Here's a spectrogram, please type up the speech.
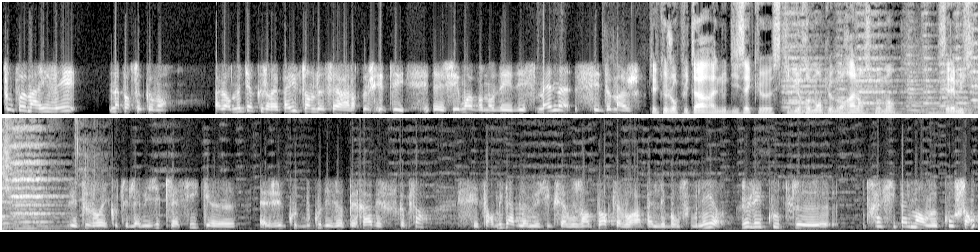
Tout peut m'arriver n'importe comment. Alors me dire que j'aurais pas eu le temps de le faire alors que j'étais euh, chez moi pendant des, semaines, c'est dommage. Quelques jours plus tard, elle nous disait que ce qui lui remonte le moral en ce moment, c'est la musique. J'ai toujours écouté de la musique classique. Euh, j'écoute beaucoup des opéras, des choses comme ça. C'est formidable la musique, ça vous emporte, ça vous rappelle des bons souvenirs. Je l'écoute euh, principalement en me couchant.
